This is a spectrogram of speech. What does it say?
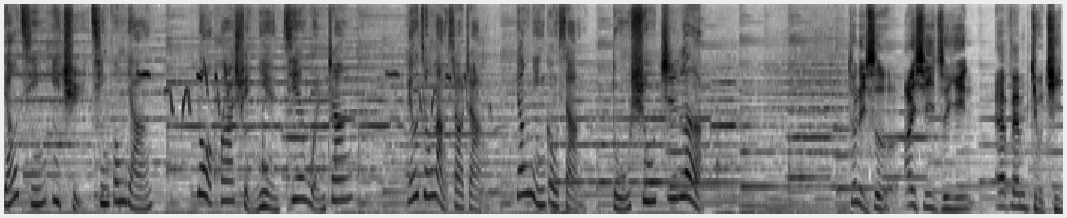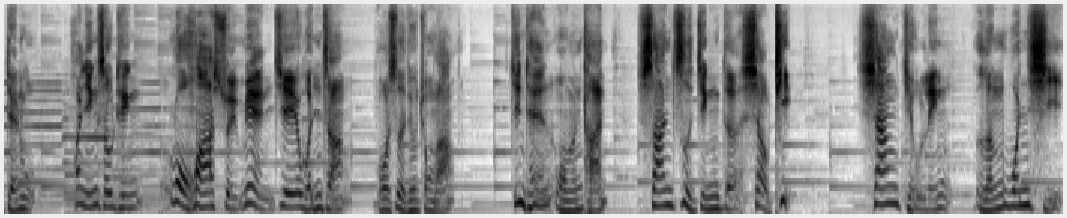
瑶琴一曲清风扬，落花水面皆文章。刘炯朗校长邀您共享读书之乐。这里是爱惜之音 FM 九七点五，欢迎收听《落花水面皆文章》，我是刘炯朗。今天我们谈《三字经》的孝悌。香九龄，能温席，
